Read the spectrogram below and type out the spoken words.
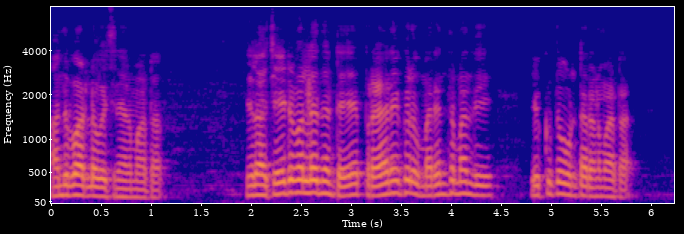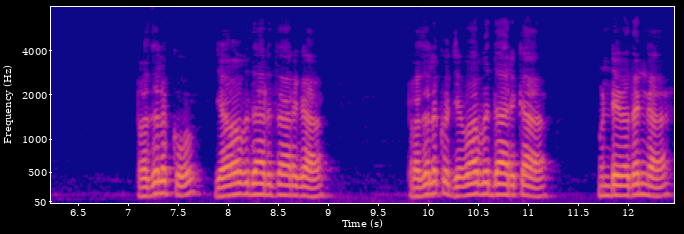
అందుబాటులోకి వచ్చినాయి అన్నమాట. ఇలా చేయడం వల్ల ఏంటంటే ప్రయాణికులు మరింత మంది ఎక్కుతూ ఉంటారనమాట ప్రజలకు జవాబుదారితారుగా ప్రజలకు జవాబుదారిగా ఉండే విధంగా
